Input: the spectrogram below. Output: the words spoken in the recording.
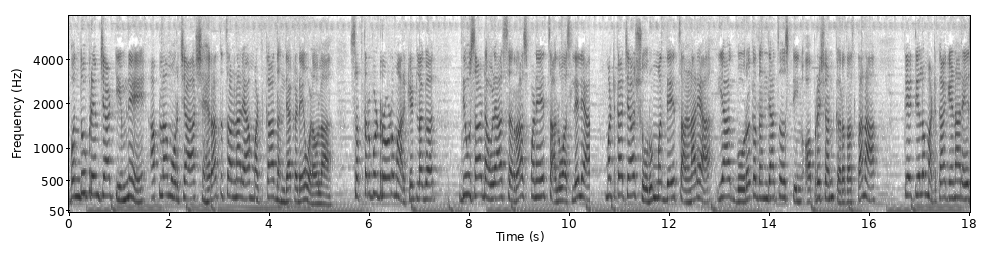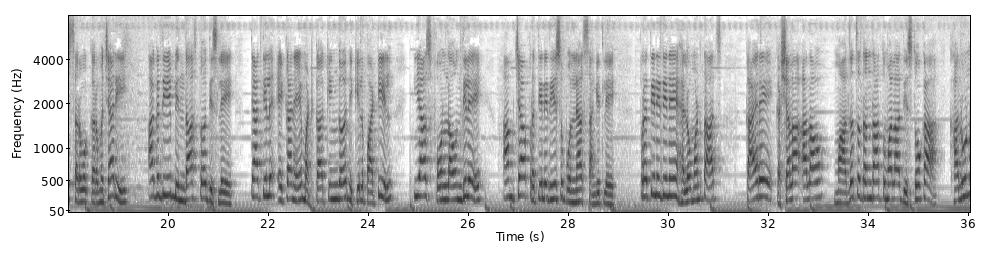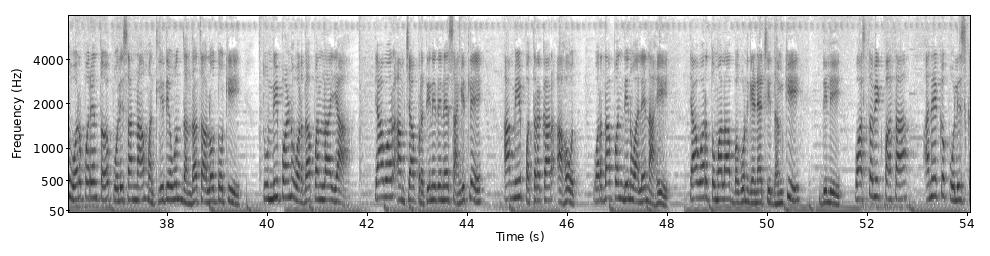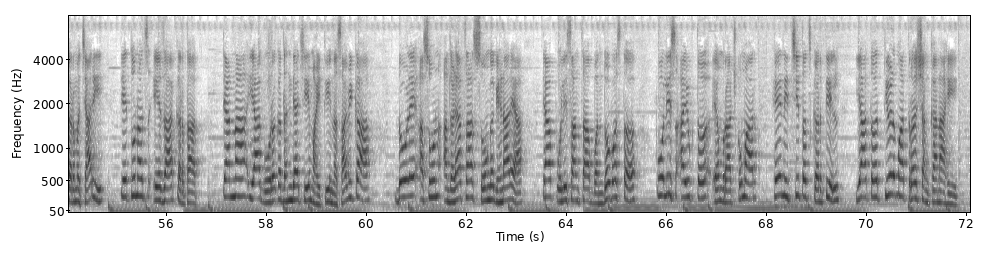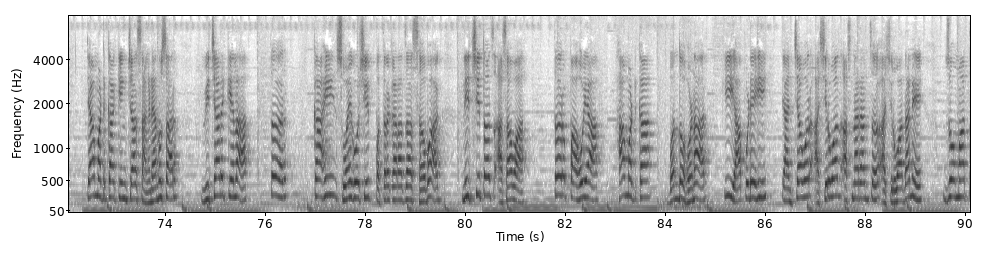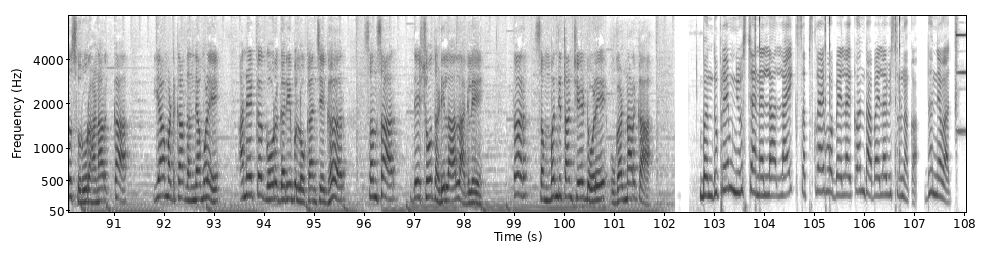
बंधुप्रेमच्या टीमने आपला मोर्चा शहरात चालणाऱ्या मटका धंद्याकडे वळवला. सत्तर फूट रोड मार्केट लगत दिवसा ढवळ्या सर्रासपणे चालू असलेल्या मटकाच्या शोरूममध्ये चालणाऱ्या या गोरख धंद्याचं स्टिंग ऑपरेशन करत असताना तेथील मटका घेणारे सर्व कर्मचारी अगदी बिंदास्त दिसले. त्यातील एकाने मटका किंग निखिल पाटील यास फोन लावून दिले. आमच्या प्रतिनिधीस बोलण्यास सांगितले. प्रतिनिधीने हॅलो म्हणताच काय रे कशाला आलाव? माझंच धंदा तुम्हाला दिसतो का? खालून वरपर्यंत पोलिसांना मंथली देऊन धंदा चालवतो की तुम्ही पण वर्धापनला या. त्यावर आमच्या प्रतिनिधीने सांगितले आम्ही पत्रकार आहोत वर्धापन दिनवाले नाही. त्यावर तुम्हाला बघून घेण्याची धमकी दिली. वास्तविक पाहता अनेक पोलीस कर्मचारी तेथूनच ये जा करतात. त्यांना या गोरखधंद्याची माहिती नसावी का? डोळे असून आंधळ्याचा सोंग घेणाऱ्या त्या पोलिसांचा बंदोबस्त पोलीस आयुक्त एम राजकुमार हे निश्चितच करतील यात तीळ मात्र शंका नाही. त्या मटका किंगच्या सांगण्यानुसार विचार केला तर काही स्वयंघोषित पत्रकाराचा सहभाग निश्चितच असावा. तर पाहूया हा मटका बंद होणार की यापुढेही त्यांच्यावर आशीर्वाद असणाऱ्यांचं आशीर्वादाने जोमात सुरू राहणार का? या मटका धंद्यामुळे अनेक गोरगरीब लोकांचे घर संसार देशोधडीला लागले. तर संबंधितांचे डोळे उघडणार का? बंधुप्रेम न्यूज चॅनलला लाईक सबस्क्राईब व बेल दाबायला विसरू नका. धन्यवाद.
